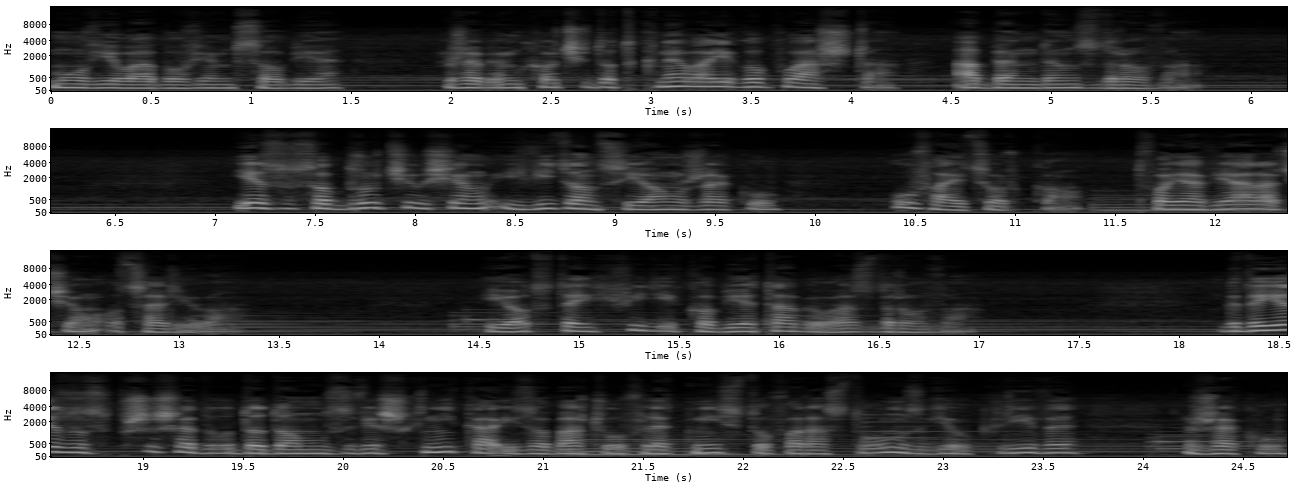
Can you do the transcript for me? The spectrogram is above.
Mówiła bowiem sobie, żebym choć dotknęła jego płaszcza, a będę zdrowa. Jezus obrócił się i widząc ją, rzekł: Ufaj, córko, twoja wiara cię ocaliła. I od tej chwili kobieta była zdrowa. Gdy Jezus przyszedł do domu zwierzchnika i zobaczył fletnistów oraz tłum zgiełkliwy, rzekł:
